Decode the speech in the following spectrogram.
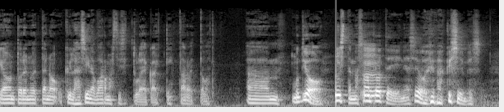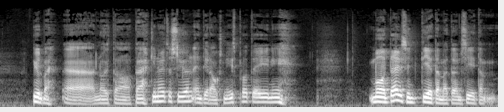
Ja on todennut, että no kyllähän siinä varmasti sitten tulee kaikki tarvittavat. Ähm, Mutta joo, mistä mä saan mm. proteiinia? Se on hyvä kysymys. Kyllä mä ää, noita pähkinöitä syön, en tiedä onko niissä proteiinia. Mä oon täysin tietämätön siitä, niin.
